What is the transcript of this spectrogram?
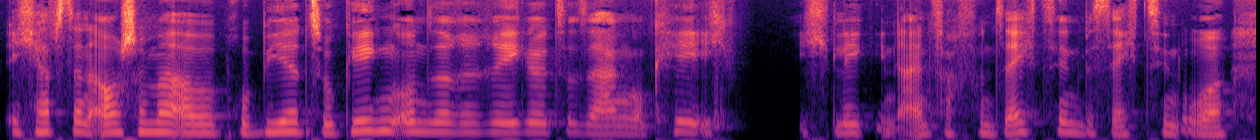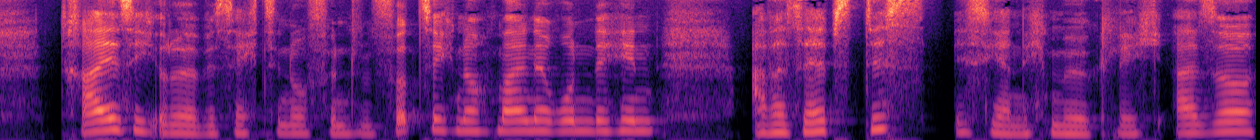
ich habe es dann auch schon mal aber probiert, so gegen unsere Regel zu sagen, okay, ich ich lege ihn einfach von 16 bis 16 Uhr 30 oder bis 16 Uhr 45 nochmal eine Runde hin. Aber selbst das ist ja nicht möglich. Also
